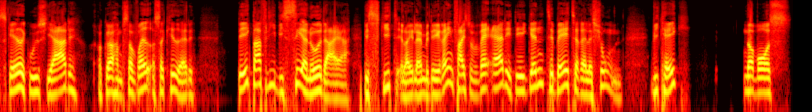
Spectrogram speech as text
skader Guds hjerte, og gør ham så vred og så ked af det. Det er ikke bare fordi, vi ser noget, der er beskidt eller et eller andet, men det er rent faktisk, hvad er det? Det er igen tilbage til relationen. Vi kan ikke når vores,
